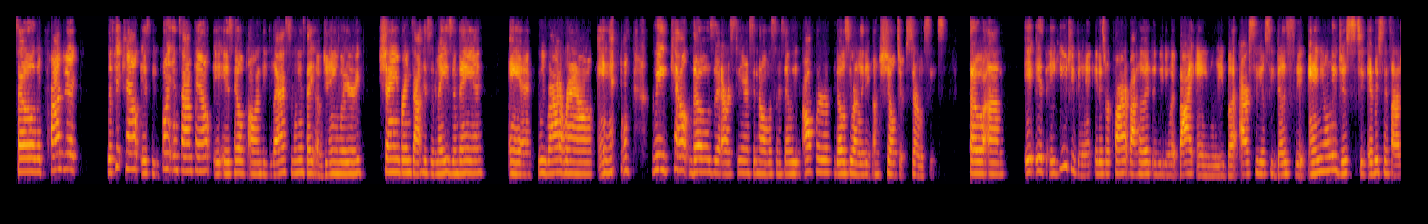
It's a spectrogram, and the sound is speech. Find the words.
so the project, the pit count is the point in time count. It is held on the last Wednesday of January. Shane brings out his amazing van and we ride around and we count those that are experiencing homelessness and we offer those who are living unsheltered services. So um, it is a huge event. It is required by HUD and we do it biannually, but our COC does it annually just to ever since our,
